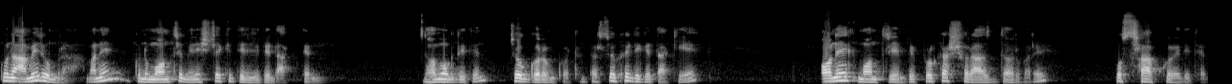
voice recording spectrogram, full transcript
কোনো আমির উমরা মানে কোনো মন্ত্রী মিনিস্টারকে তিনি যদি ডাকতেন, ধমক দিতেন, চোখ গরম করতেন, তার চোখের দিকে তাকিয়ে অনেক মন্ত্রী, এমপি, প্রকাশ্য রাজ দরবারে প্রস্রাব করে দিতেন।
